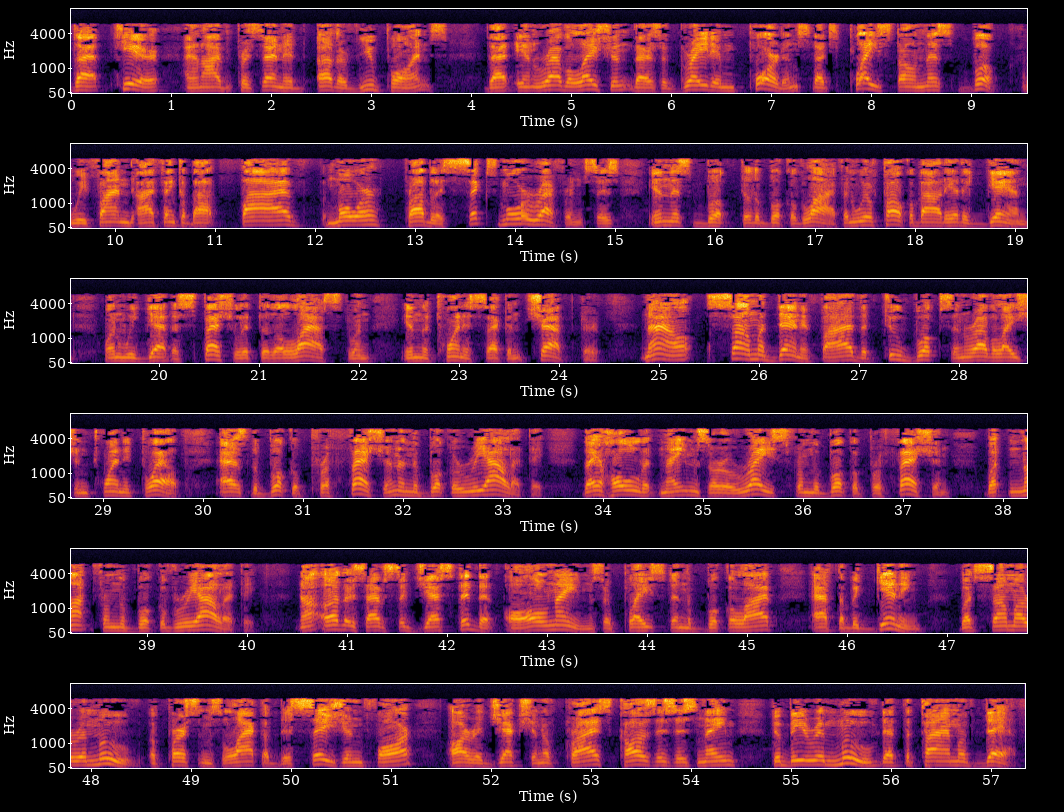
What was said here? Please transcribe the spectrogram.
that here, and I've presented other viewpoints, that in Revelation there's a great importance that's placed on this book. We find, I think, about five more, probably six more references in this book to the book of life. And we'll talk about it again when we get especially to the last one in the 22nd chapter. Now, some identify the two books in Revelation 2012 as the book of profession and the book of reality. They hold that names are erased from the book of profession, but not from the book of reality. Now, others have suggested that all names are placed in the book of life at the beginning, but some are removed. A person's lack of decision for or rejection of Christ causes his name to be removed at the time of death.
